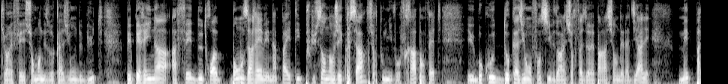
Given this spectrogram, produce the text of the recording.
qui aurait fait sûrement des occasions de but. Pepe Reina a fait 2-3 bons arrêts, mais n'a pas été plus en danger que ça, surtout niveau frappe en fait. Il y a eu beaucoup d'occasions offensives dans la surface de réparation de la Dial, mais pas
